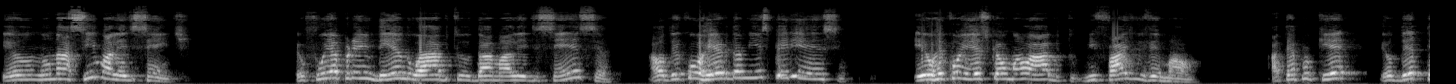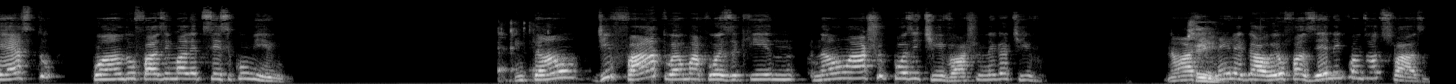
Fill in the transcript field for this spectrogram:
eu não nasci maledicente. Eu fui aprendendo o hábito da maledicência ao decorrer da minha experiência. Eu reconheço que é um mau hábito, me faz viver mal. Até porque eu detesto quando fazem maledicência comigo. Então, de fato, é uma coisa que não acho positiva, acho negativo. Não acho Sim. nem legal eu fazer, nem quando os outros fazem.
